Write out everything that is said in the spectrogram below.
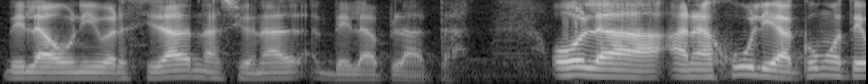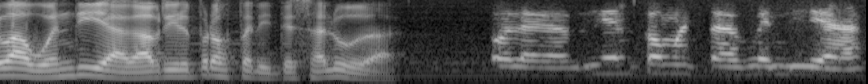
de la Universidad Nacional de La Plata. Hola Ana Julia, ¿cómo te va? Buen día, Gabriel Prosperi te saluda. Hola Gabriel, ¿cómo estás? Buen día.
